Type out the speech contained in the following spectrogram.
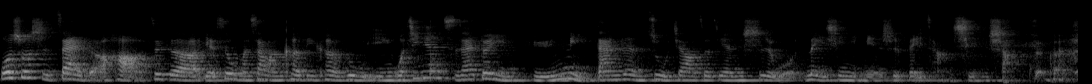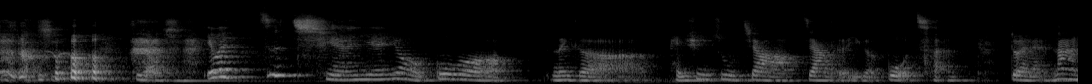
不过说实在的哈，这个也是我们上完课立刻录音。我今天实在对于与你担任助教这件事，我内心里面是非常欣赏的，是老师，因为之前也有过那个培训助教这样的一个过程。对，那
